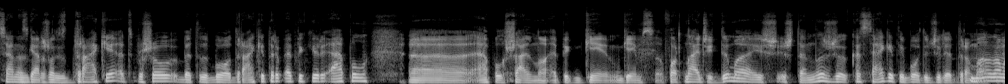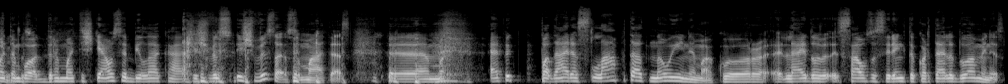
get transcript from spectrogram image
senas geras žodis drakė, atsiprašau, bet buvo drakė tarp Epic ir Apple. Uh, Apple šalino Epic Game, Games Fortnite žaidimą iš, iš ten, na, žiūrėjau, kas sekė, tai buvo didžiulė drama. Mano nuomonė, ten buvo dramatiškiausia byla, ką aš iš, vis, iš viso esu matęs. Um, Epic padarė slaptą atnaujinimą, kur leido savo susirinkti kortelių duomenis.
